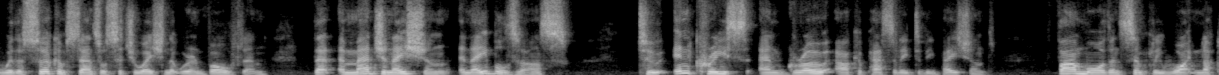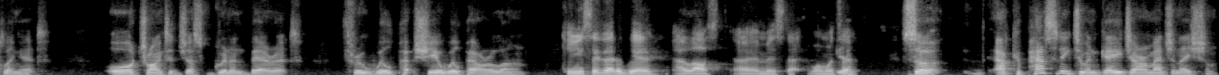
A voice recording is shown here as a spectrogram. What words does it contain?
with a circumstance or situation that we're involved in, that imagination enables us to increase and grow our capacity to be patient far more than simply white knuckling it or trying to just grin and bear it through will sheer willpower alone. Can you say that again? I lost, I missed that. One more time. Yeah. So our capacity to engage our imagination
